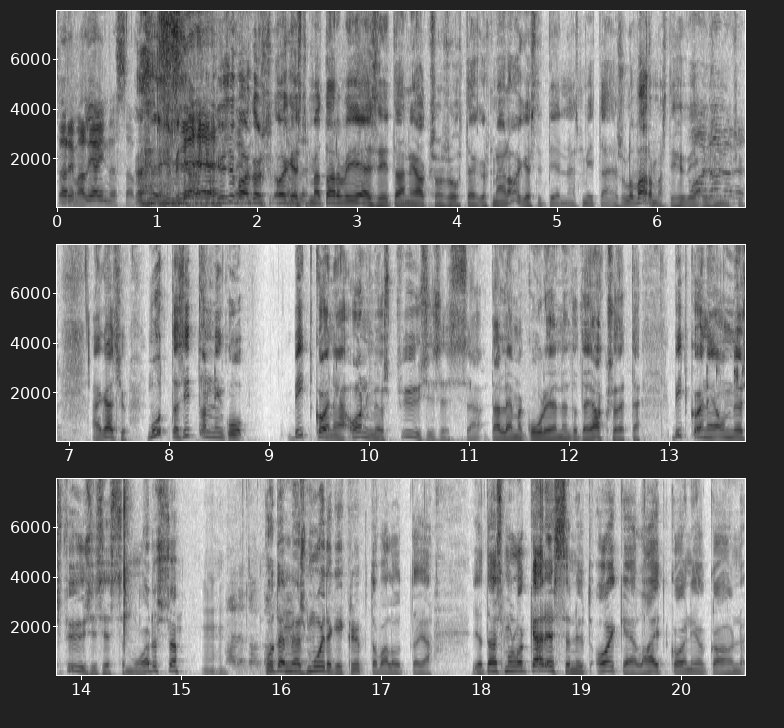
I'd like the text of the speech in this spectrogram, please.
Sori, mä olin mitään. Kysy vaan, koska oikeasti mä tarvii jeesiä tämän jakson suhteen, koska mä en oikeasti tiedä näistä mitään. Ja sulla on varmasti hyviä kysymyksiä. I got you. Mutta sitten on niinku, bitcoineja on myös fyysisessä, tälleen mä kuulin ennen tätä jaksoa, että bitcoineja on myös fyysisessä muodossa, tuon kuten myös muitakin kryptovaluuttoja. Ja tässä mulla on kädessä nyt oikea Litecoin, joka on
